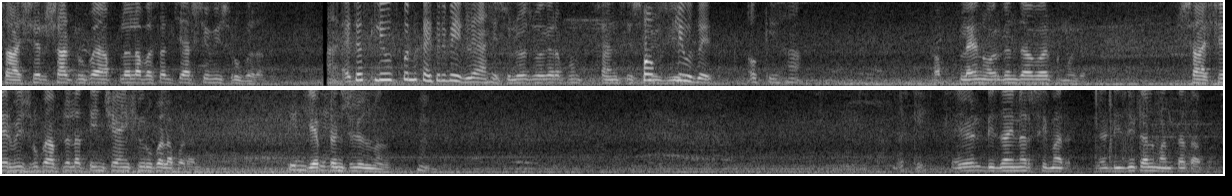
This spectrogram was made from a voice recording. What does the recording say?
सहाशे साठ रुपये आपल्याला बसाल चारशे वीस रुपयाला याच्या स्लीव्ज पण काहीतरी वेगळे आहेत. स्लीव्ज वगैरे पण फॅन्सी पफ स्लीव्ज आहेत. ओके हां. प्लॅन ऑर्गनचा वर्कमध्ये सहाशे वीस रुपये आपल्याला तीनशे ऐंशी रुपयाला पडाल. तीनशे गेप्टन ऐंशी. स्लीव्जमध्ये हम्म. ओके हे डिझायनर सिमर डिजिटल म्हणतात आपण.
